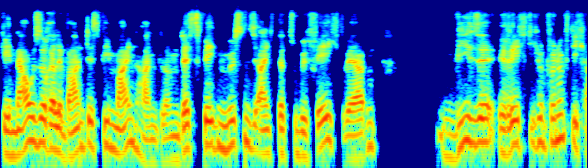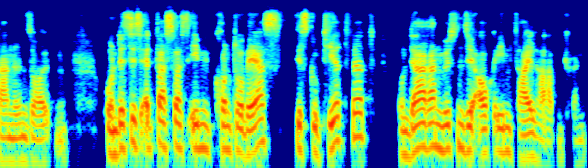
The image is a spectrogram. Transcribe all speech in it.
genauso relevant ist wie mein Handeln. Und deswegen müssen sie eigentlich dazu befähigt werden, wie sie richtig und vernünftig handeln sollten. Und das ist etwas, was eben kontrovers diskutiert wird und daran müssen sie auch eben teilhaben können.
